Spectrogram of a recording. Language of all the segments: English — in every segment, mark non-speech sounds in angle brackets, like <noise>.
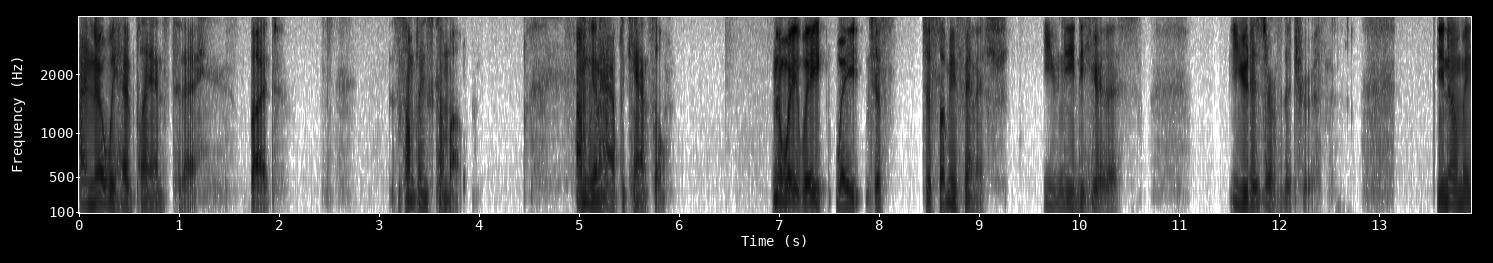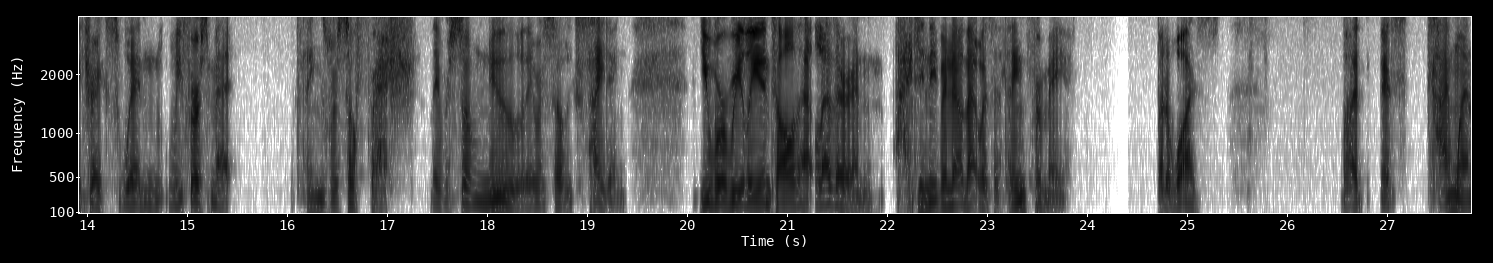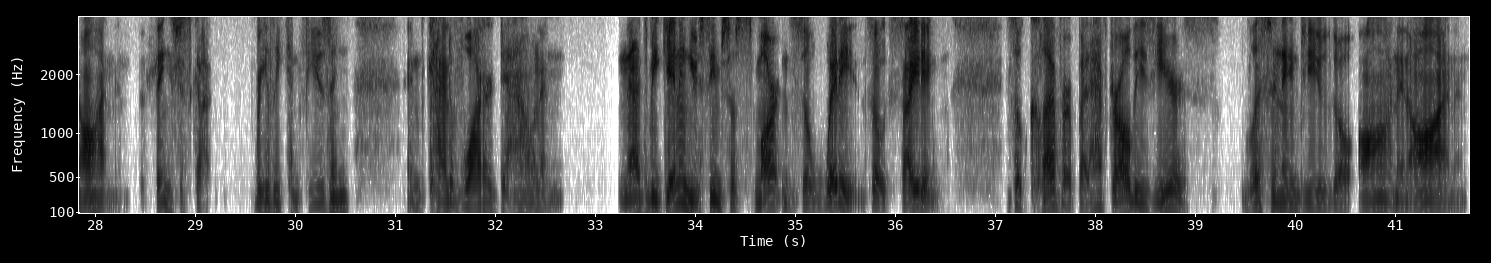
i know we had plans today but something's come up. I'm gonna have to cancel. No wait wait wait just just let me finish. You need to hear this. You deserve the truth. You know matrix when we first met things were so fresh. They were so new. They were so exciting you were really into all that leather and i didn't even know that was a thing for me but it was. But as time went on things just got really confusing and kind of watered down and, at the beginning you seemed so smart and so witty and so exciting so clever but after all these years listening to you go on and on and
